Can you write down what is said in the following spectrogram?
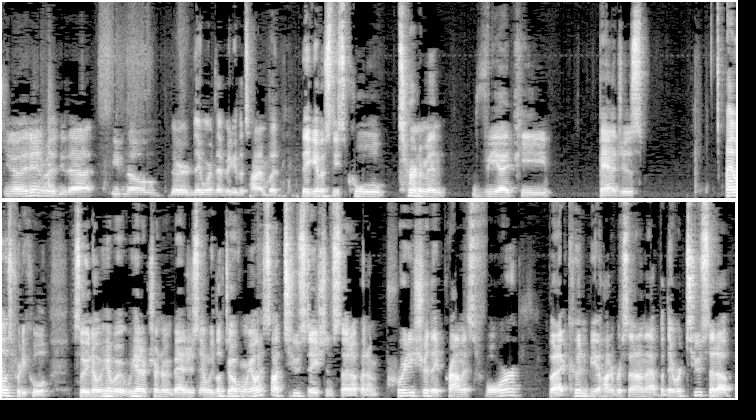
you know, they didn't really do that, even though they they weren't that big at the time. But they gave us these cool tournament VIP badges. That was pretty cool. So you know we had we had our tournament badges, and we looked over, and we only saw two stations set up, and I'm pretty sure they promised four, but I couldn't be 100% on that. But there were two set up,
